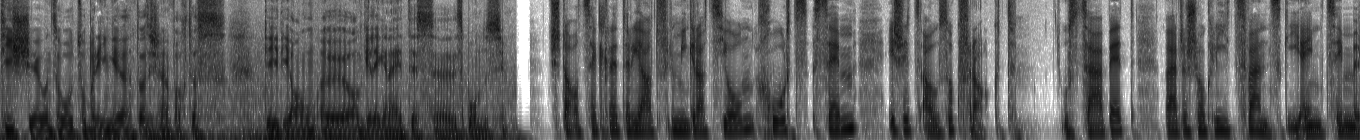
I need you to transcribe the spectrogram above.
Tische und so zu bringen, das ist einfach das, die, die äh, Angelegenheit des, äh, des Bundes. Ja. Staatssekretariat für Migration, kurz SEM, ist jetzt also gefragt. Aus 10 Bett werden schon gleich 20 in einem Zimmer.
